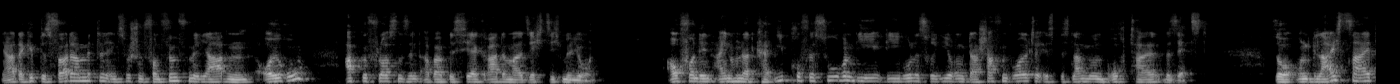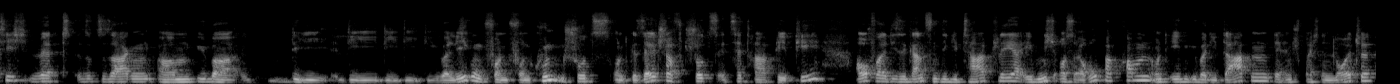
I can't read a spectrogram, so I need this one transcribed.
Ja, da gibt es Fördermittel inzwischen von 5 Milliarden Euro. Abgeflossen sind aber bisher gerade mal 60 Millionen. Auch von den 100 KI-Professuren, die die Bundesregierung da schaffen wollte, ist bislang nur ein Bruchteil besetzt. So, und gleichzeitig wird sozusagen ähm, über die, die, die, die, die Überlegung von, von Kundenschutz und Gesellschaftsschutz etc. pp, auch weil diese ganzen Digitalplayer eben nicht aus Europa kommen und eben über die Daten der entsprechenden Leute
